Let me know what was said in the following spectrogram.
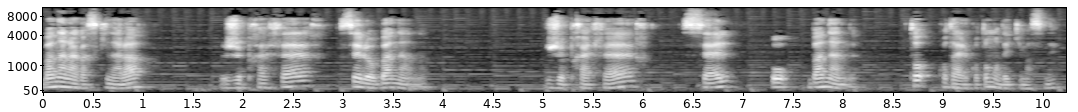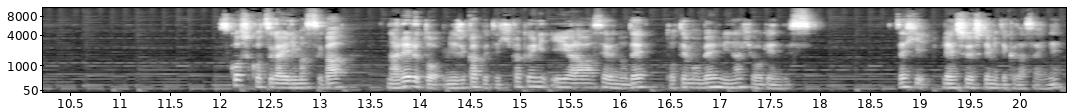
バナナが好きなら、je préfère celle aux bananes. je préfère celle aux bananes と答えることもできますね。少しコツがいりますが、慣れると短く的確に言い表せるので、とても便利な表現です。ぜひ練習してみてくださいね。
